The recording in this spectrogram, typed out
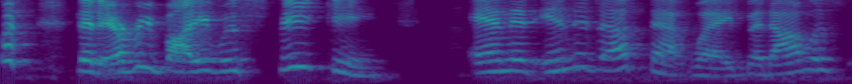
that everybody was speaking and it ended up that way but i was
